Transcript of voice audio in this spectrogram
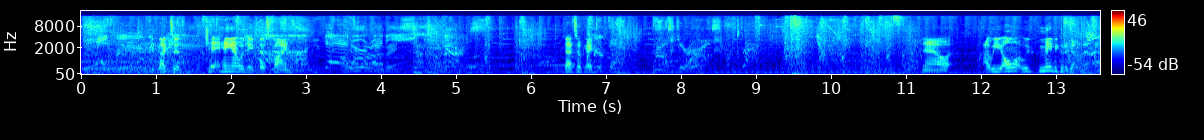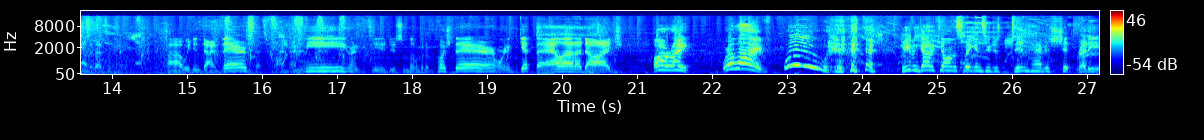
If you'd like to hang out with me, that's fine. That's okay. Now, uh, we almost, we maybe could have gotten that, but that's okay. Uh, we didn't die there, so that's fine by me. We're gonna continue to do some little bit of push there. We're gonna get the hell out of Dodge. All right, we're alive! Woo! we even got a kill on the Swiggins who just didn't have his shit ready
